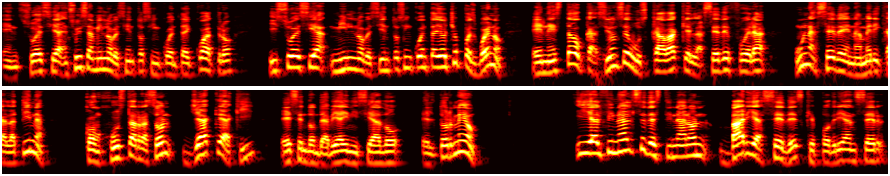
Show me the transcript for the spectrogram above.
en Suecia, en Suiza 1954 y Suecia 1958, pues bueno, en esta ocasión se buscaba que la sede fuera una sede en América Latina, con justa razón, ya que aquí es en donde había iniciado el torneo. Y al final se destinaron varias sedes que podrían ser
